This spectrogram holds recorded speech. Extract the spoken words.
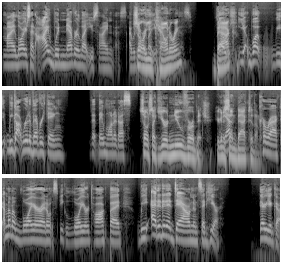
my lawyer said, I would never let you sign this. I would So never are let you countering back? So, yeah, what we we got rid of everything that they wanted us So it's like your new verbiage you're going to Yep. send back to them. Correct. I'm not a lawyer. I don't speak lawyer talk, but we edited it down and said, here, there you go.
